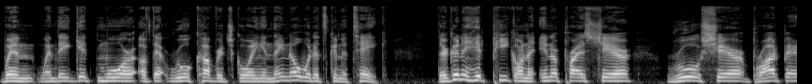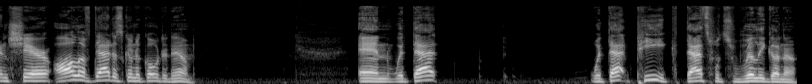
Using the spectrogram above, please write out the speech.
when when they get more of that rural coverage going and they know what it's going to take. They're going to hit peak on the enterprise share, rural share, broadband share. All of that is going to go to them. And with that with that peak, that's what's really going to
